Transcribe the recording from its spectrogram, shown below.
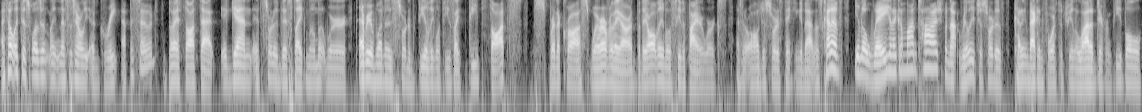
I felt like this wasn't like necessarily a great episode, but I thought that again, it's sort of this like moment where everyone is sort of dealing with these like deep thoughts spread across wherever they are, but they're all able to see the fireworks and they're all just sort of thinking about it. And it's kind of in a way like a montage, but not really, just sort of cutting back and forth between a lot of different people.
